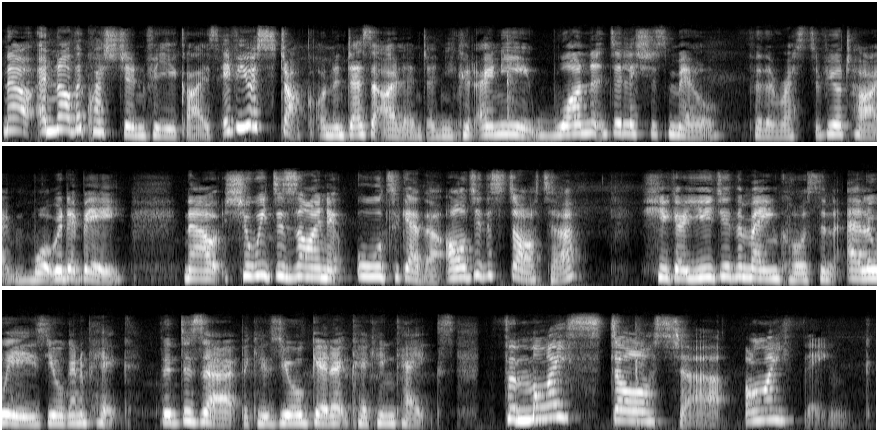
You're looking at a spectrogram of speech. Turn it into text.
Now, another question for you guys. If you were stuck on a desert island and you could only eat one delicious meal for the rest of your time, what would it be? Now, shall we design it all together? I'll do the starter. Hugo, you do the main course, and Eloise, you're going to pick the dessert because you're good at cooking cakes. For my starter, I think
